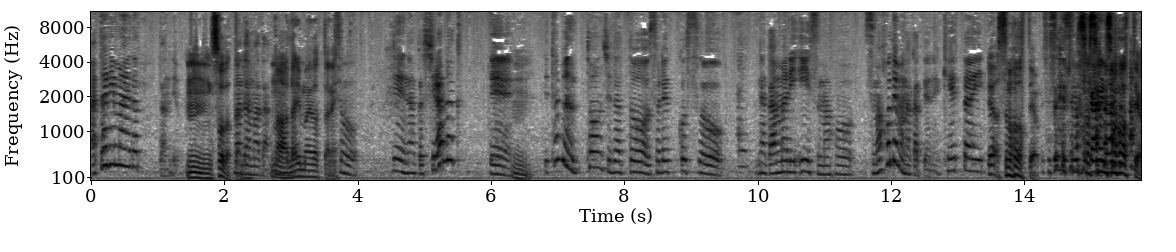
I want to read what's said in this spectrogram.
当たり前だったんだよ、うん、そうだったね。まだまだ。まあ当たり前だったね。そう。でなんか知らなくて、うん。で多分当時だとそれこそなんかあんまりいいスマホスマホでもなかったよね。携帯。いやスマホだったよ。さすがにスマホか。さすがにスマホだったよ。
